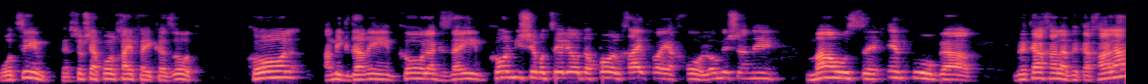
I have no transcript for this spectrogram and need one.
רוצים אני חושב שהפועל חיפה היא כזאת כל המגדרים, כל הגזעים, כל מי שרוצה להיות הפועל חיפה יכול, לא משנה מה הוא עושה, איפה הוא גר וכך הלאה וכך הלאה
